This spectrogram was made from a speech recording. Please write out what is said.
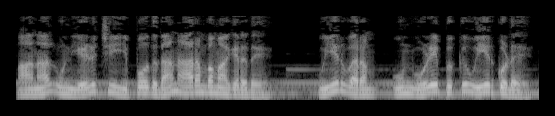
ஆனால் உன் எழுச்சி இப்போதுதான் ஆரம்பமாகிறது. உயிர் வரம் உன் உழைப்புக்கு உயிர் கொடு.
